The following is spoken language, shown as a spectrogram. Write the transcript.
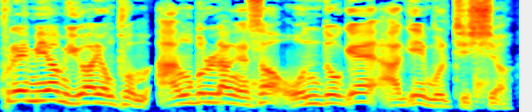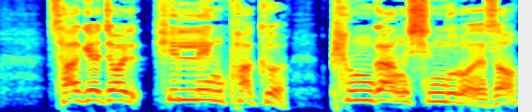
프리미엄 유아용품 앙블랑에서 온도계 아기 물티슈, 사계절 힐링파크 평강식물원에서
